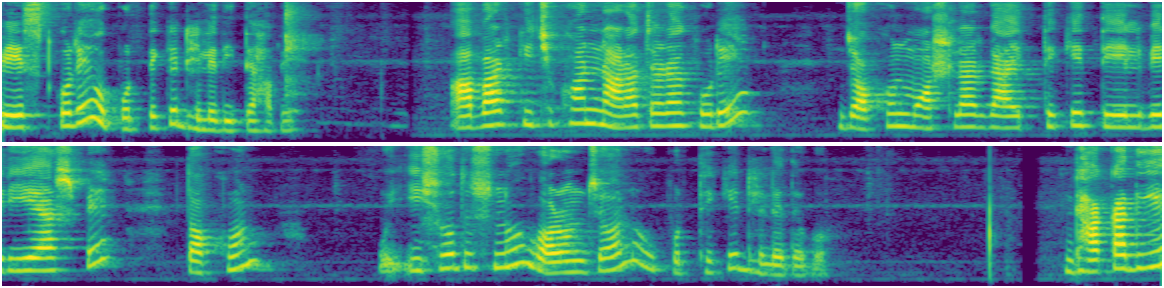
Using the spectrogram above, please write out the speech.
পেস্ট করে ওপর থেকে ঢেলে দিতে হবে। আবার কিছুক্ষণ নাড়াচাড়া করে যখন মশলার গায়ের থেকে তেল বেরিয়ে আসবে, তখন ওই ঈষদ উষ্ণ গরম জল উপর থেকে ঢেলে দেব। ঢাকা দিয়ে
